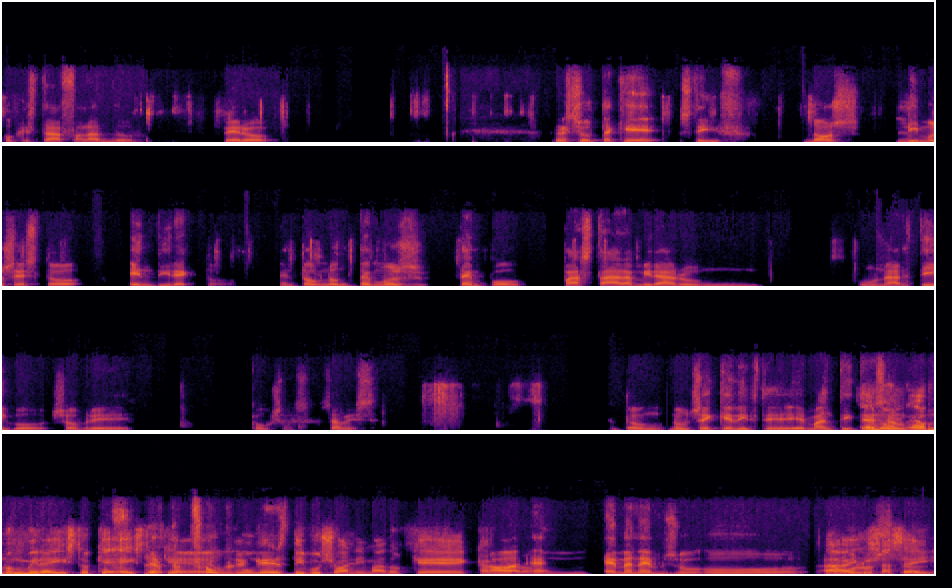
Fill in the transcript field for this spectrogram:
o que está falando, pero resulta que, Steve, nós limos isto en directo, entón non temos tempo para estar a mirar un, un artigo sobre cousas, sabes? Entón, non sei que dirte. Irmán, ti tes eu algún... eu non mirei isto. Que, é isto eu que é? Un, un que dibuixo animado que cambiaron... No, eh, M&M's, o... o ah, evolución... xa sei.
